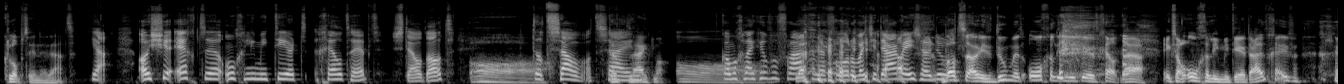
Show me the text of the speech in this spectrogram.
Klopt inderdaad. Ja, als je echt eh, ongelimiteerd geld hebt, stel dat, Oh, dat zou wat zijn. dat lijkt me. Oh. Er komen gelijk heel veel vragen naar voren wat je daarmee zou doen. Wat zou je doen met ongelimiteerd geld? nou ja, ik zou ongelimiteerd uitgeven.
